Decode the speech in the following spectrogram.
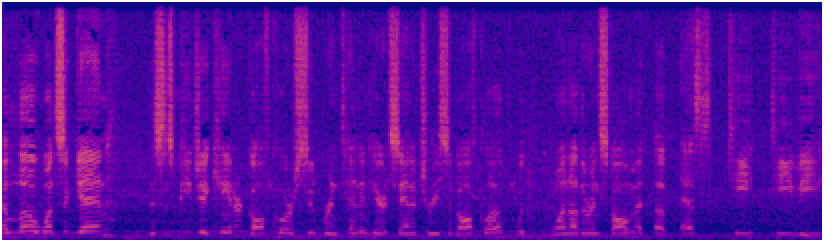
Hello, once again. This is PJ Kaner, Golf Course Superintendent here at Santa Teresa Golf Club with one other installment of STTV.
